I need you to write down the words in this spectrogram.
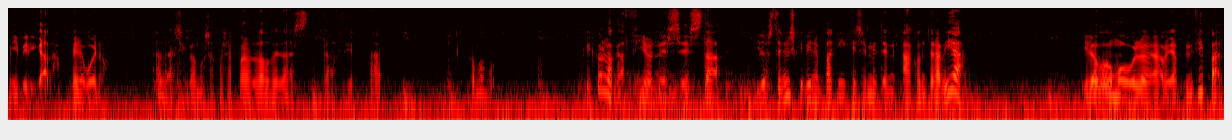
mi brigada. Pero bueno. Anda, si vamos a pasar por el lado de la estación... Ah, ¿Cómo? ¿Qué colocación es esta? Y los trenes que vienen para aquí que se meten a contravía. Y luego como vuelven a la vía principal.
